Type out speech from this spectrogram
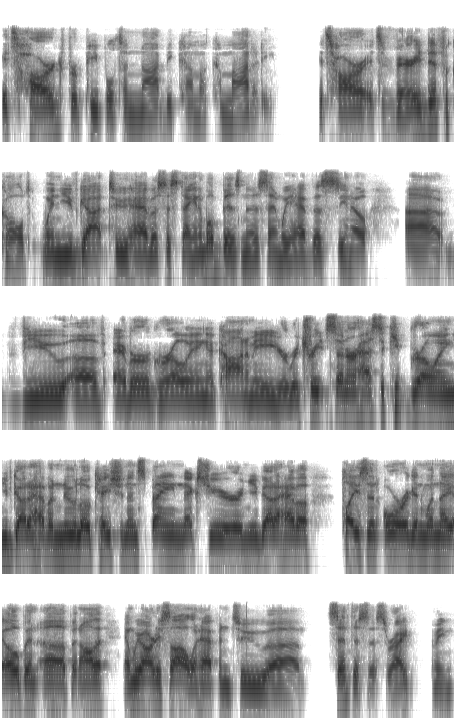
it's hard for people to not become a commodity. It's hard, it's very difficult when you've got to have a sustainable business and we have this, you know, uh, view of ever growing economy. Your retreat center has to keep growing. You've got to have a new location in Spain next year, and you've got to have a place in Oregon when they open up, and all that. And we already saw what happened to uh, synthesis, right? I mean,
